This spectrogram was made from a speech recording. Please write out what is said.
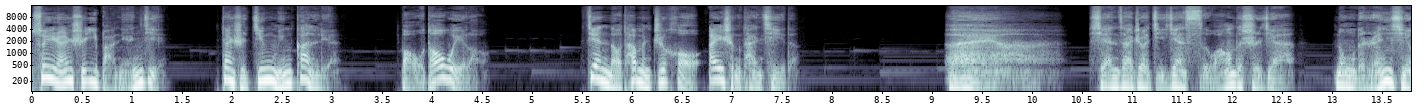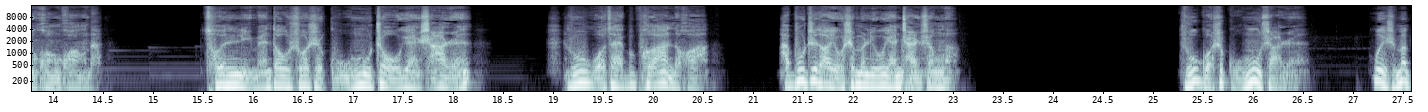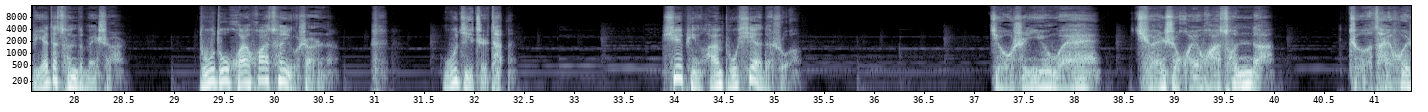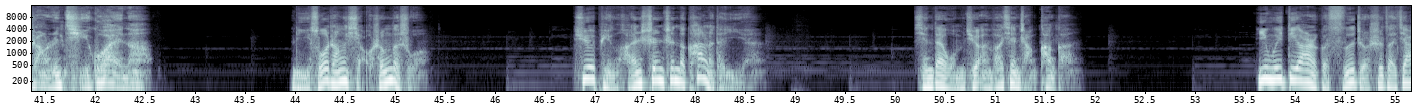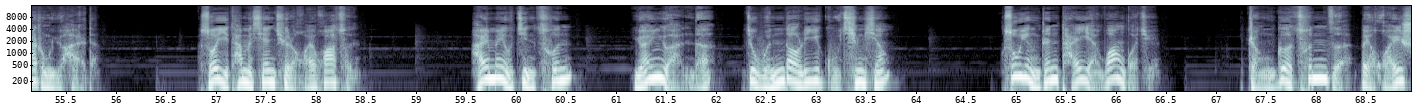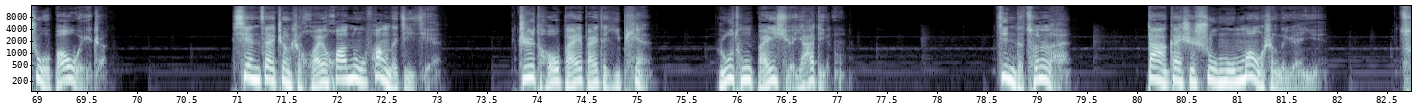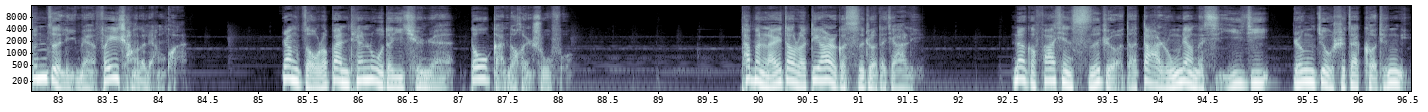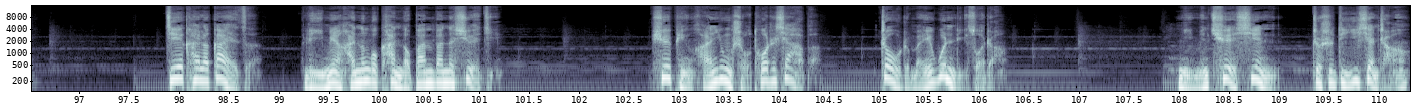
虽然是一把年纪，但是精明干练，宝刀未老。见到他们之后，唉声叹气的：“哎呀，现在这几件死亡的事件，弄得人心惶惶的。村里面都说是古墓咒怨杀人，如果再不破案的话，还不知道有什么流言产生呢。”如果是古墓杀人，为什么别的村子没事儿，独独槐花村有事儿呢？无稽之谈。薛品涵不屑地说：“就是因为全是槐花村的，这才会让人奇怪呢。”李所长小声地说。薛品涵深深的看了他一眼。先带我们去案发现场看看。因为第二个死者是在家中遇害的，所以他们先去了槐花村。还没有进村，远远的就闻到了一股清香。苏应真抬眼望过去，整个村子被槐树包围着。现在正是槐花怒放的季节，枝头白白的一片，如同白雪压顶。进的村来，大概是树木茂盛的原因。村子里面非常的凉快，让走了半天路的一群人都感到很舒服。他们来到了第二个死者的家里，那个发现死者的大容量的洗衣机仍旧是在客厅里。揭开了盖子，里面还能够看到斑斑的血迹。薛品涵用手托着下巴，皱着眉问李所长：“你们确信这是第一现场？”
